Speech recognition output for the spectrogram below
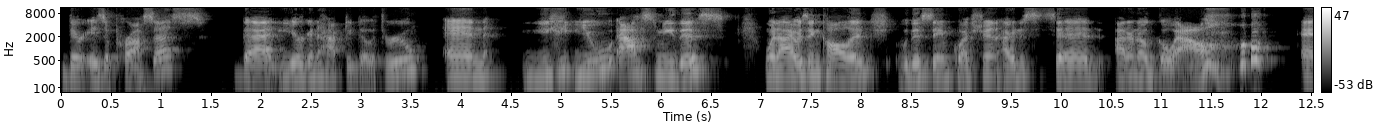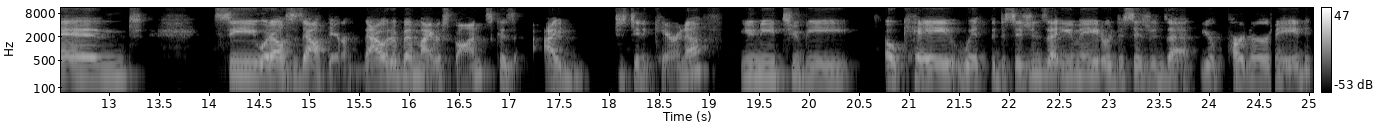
there is a process that you're going to have to go through. And you, you asked me this when I was in college with this same question. I just said, I don't know, go out and see what else is out there. That would have been my response because I just didn't care enough. You need to be okay with the decisions that you made or decisions that your partner made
